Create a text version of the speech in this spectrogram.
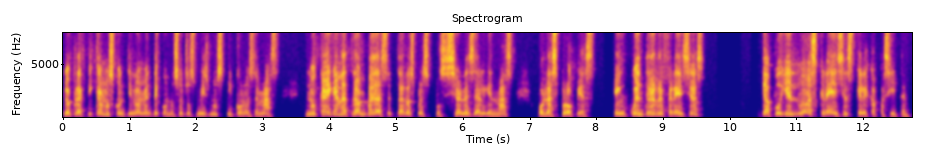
Lo practicamos continuamente con nosotros mismos y con los demás. No caiga en la trampa de aceptar las presuposiciones de alguien más o las propias. Encuentre referencias que apoyen nuevas creencias que le capaciten.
